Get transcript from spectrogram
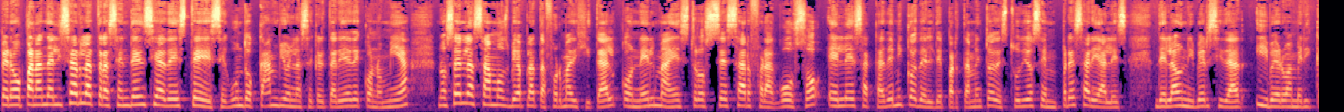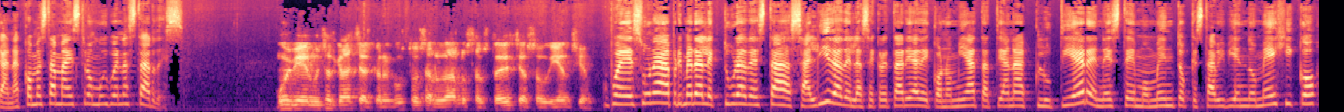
Pero para analizar la trascendencia de este segundo cambio en la Secretaría de Economía, nos enlazamos vía plataforma digital con el maestro César Fragoso. Él es académico del Departamento de Estudios Empresariales de la Universidad Iberoamericana. ¿Cómo está, maestro? Muy buenas tardes. Muy bien, muchas gracias. Con el gusto de saludarlos a ustedes y a su audiencia. Pues una primera lectura de esta salida de la secretaria de Economía, Tatiana Cloutier, en este momento que está viviendo México.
